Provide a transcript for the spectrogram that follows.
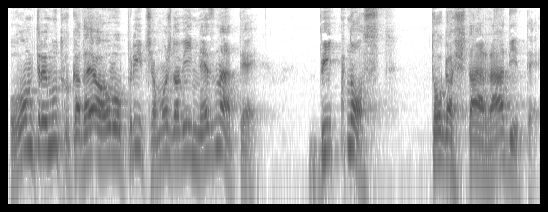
U ovom trenutku kada ja ovo pričam, možda vi ne znate bitnost toga šta radite.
